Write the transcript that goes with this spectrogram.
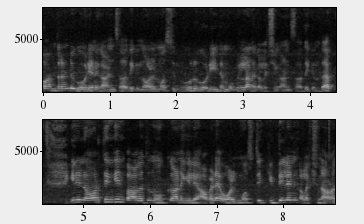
പന്ത്രണ്ട് കോടിയാണ് കാണാൻ സാധിക്കുന്നത്. ഓൾമോസ്റ്റ് നൂറ് കോടീന്റെ മുകളിലാണ് കളക്ഷൻ കാണാൻ സാധിക്കുന്നത്. ഇനി നോർത്ത് ഇന്ത്യൻ ഭാഗത്ത് നോക്കുകയാണെങ്കിൽ അവിടെ ഓൾമോസ്റ്റ് കിഡിലൻ കളക്ഷനാണ്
